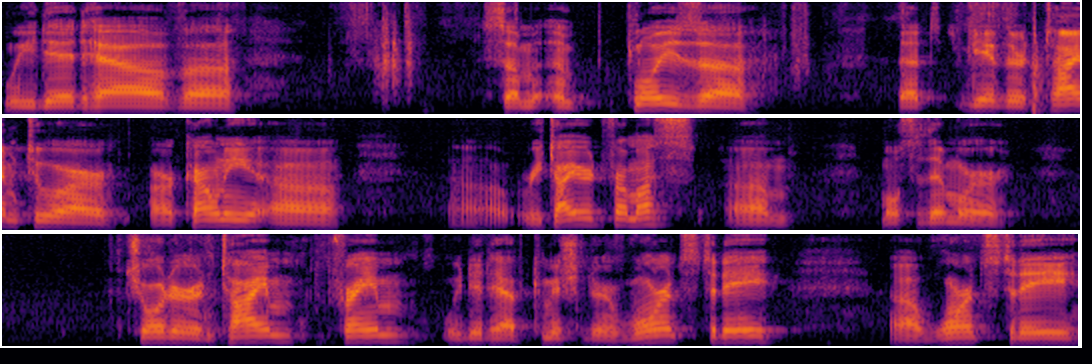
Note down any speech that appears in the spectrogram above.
We did have, uh, some employees, that gave their time to our, our county, uh, uh, retired from us. Um, most of them were shorter in time frame. We did have commissioner warrants today. Uh, warrants today,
